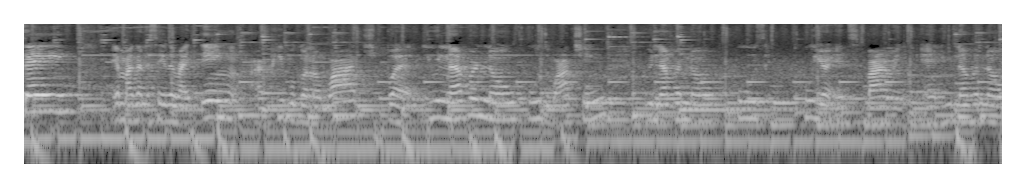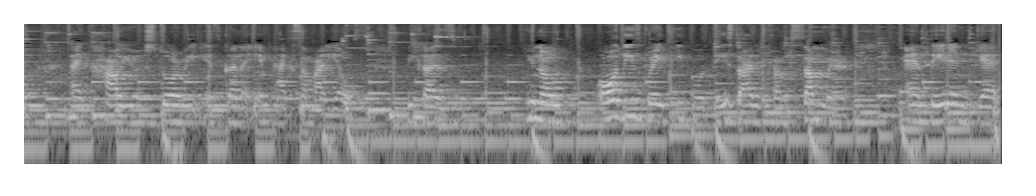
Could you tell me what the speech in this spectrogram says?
say. Am I gonna say the right thing? Are people gonna watch? But you never know who's watching. You never know who's who you're inspiring, and you never know like how your story is gonna impact somebody else. Because you know, all these great people, they started from somewhere and they didn't get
